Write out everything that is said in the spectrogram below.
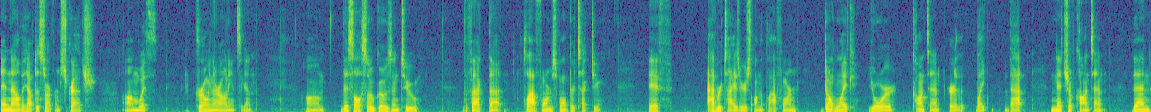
And now they have to start from scratch um, with growing their audience again. Um, this also goes into the fact that platforms won't protect you. If advertisers on the platform don't like your content or the, like that niche of content, then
